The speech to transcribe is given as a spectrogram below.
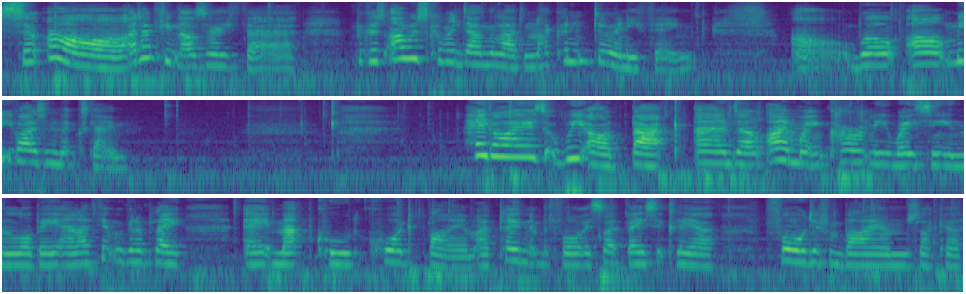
So, oh, I don't think that was very fair. Because I was coming down the ladder and I couldn't do anything. Oh, well, I'll meet you guys in the next game. Hey guys, we are back and um, I'm waiting, currently waiting in the lobby and I think we're going to play a map called Quad Biome. I've played it before, it's like basically a four different biomes, like a,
